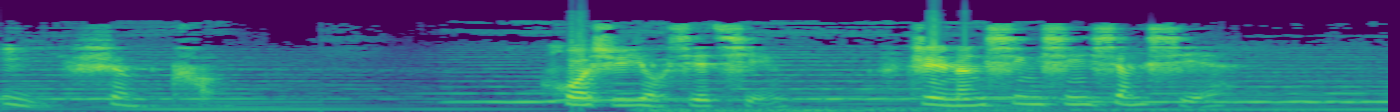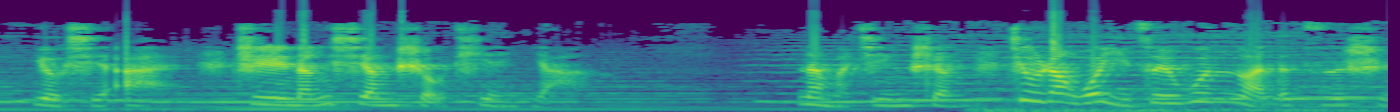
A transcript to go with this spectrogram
一生疼。或许有些情，只能心心相携。有些爱只能相守天涯，那么今生就让我以最温暖的姿势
